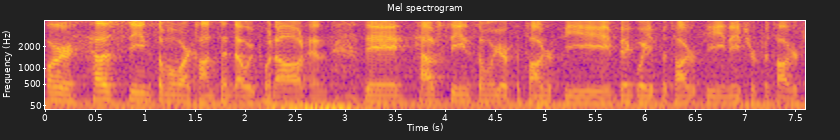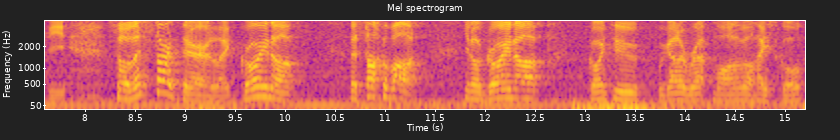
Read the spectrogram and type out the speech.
or has seen some of our content that we put out, and they have seen some of your photography, big wave photography, nature photography. So let's start there. Like growing up, let's talk about you know growing up. Going to we got to rep Moanalua High School.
